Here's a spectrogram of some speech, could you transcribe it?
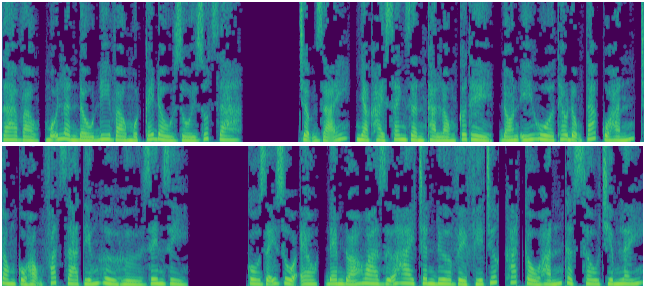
ra vào, mỗi lần đầu đi vào một cái đầu rồi rút ra. Chậm rãi, nhạc hải xanh dần thả lỏng cơ thể, đón ý hùa theo động tác của hắn, trong cổ họng phát ra tiếng hừ hừ rên rỉ. Cô dãy rùa eo, đem đóa hoa giữa hai chân đưa về phía trước, khát cầu hắn thật sâu chiếm lấy.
